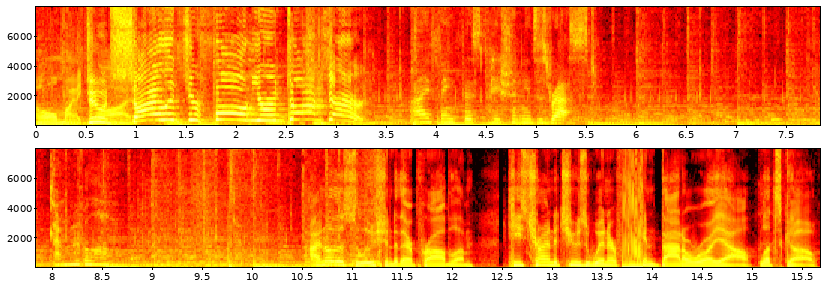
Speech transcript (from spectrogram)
oh my god. Dude, god. silence your phone! You're a doctor! I think this patient needs his rest. Time to move along. I know the solution to their problem. He's trying to choose a winner. Fucking battle royale. Let's go.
